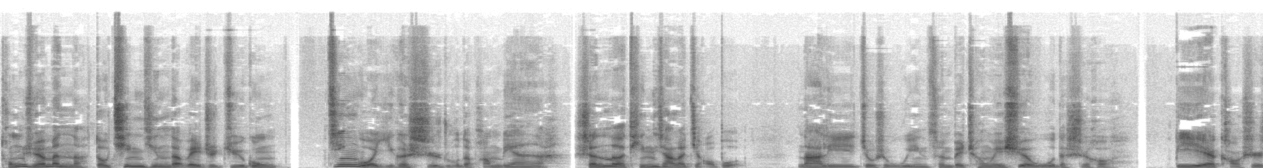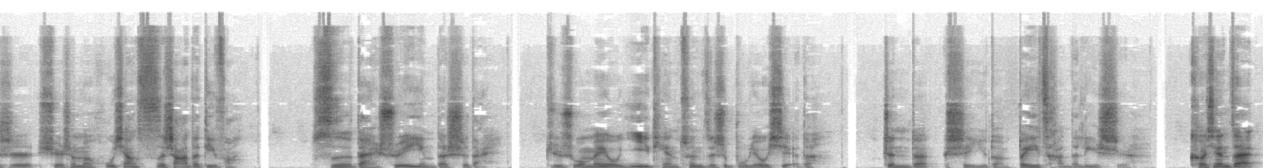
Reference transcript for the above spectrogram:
同学们呢，都轻轻地为之鞠躬。经过一个石柱的旁边啊，神乐停下了脚步。那里就是雾隐村被称为血雾的时候，毕业考试时学生们互相厮杀的地方，四代水影的时代，据说没有一天村子是不流血的，真的是一段悲惨的历史。可现在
